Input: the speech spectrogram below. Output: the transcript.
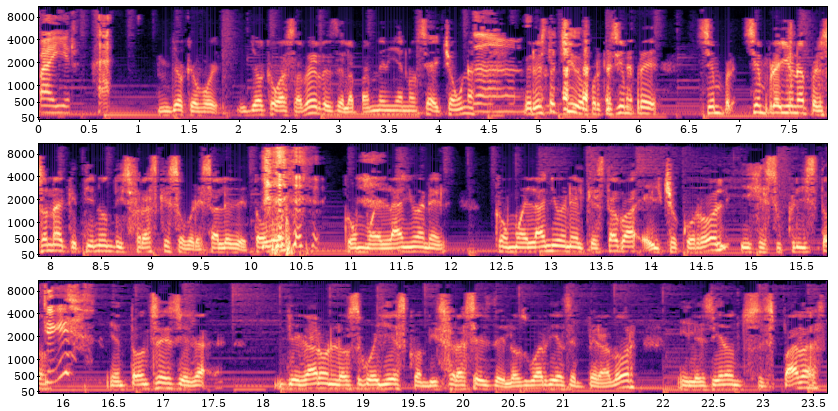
va a ir. Yo que voy, yo que voy a saber, desde la pandemia no se ha hecho una, Ah, pero está chido porque siempre, siempre, siempre hay una persona que tiene un disfraz que sobresale de todo, como el año en el, como el año en el que estaba el chocorrol y Jesucristo. ¿Qué? Y entonces llega, llegaron los güeyes con disfraces de los guardias de emperador y les dieron sus espadas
